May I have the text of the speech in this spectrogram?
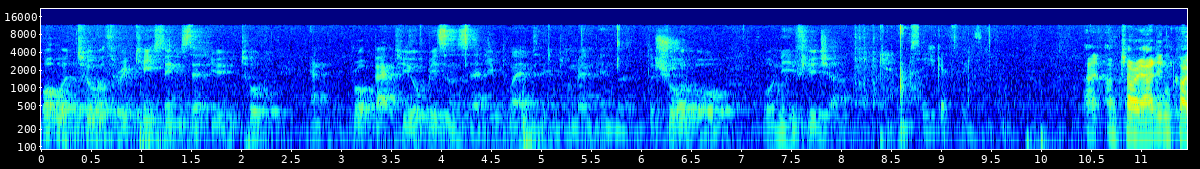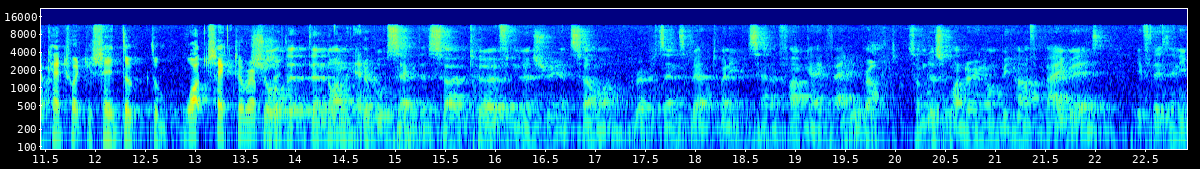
what were two or three key things that you took and brought back to your business that you plan to implement in the, the short or, or near future? So you go first. I, I'm sorry, I didn't quite catch what you said. The, the what sector Sure, the, the non-edible sector, so turf, nursery and so on, represents about 20% of farm gate value. Right. So I'm just wondering on behalf of ABARES, if there's any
